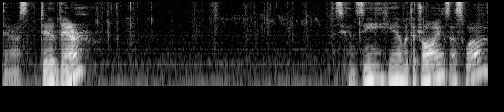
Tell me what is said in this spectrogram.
they are still there. As you can see here with the drawings as well.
